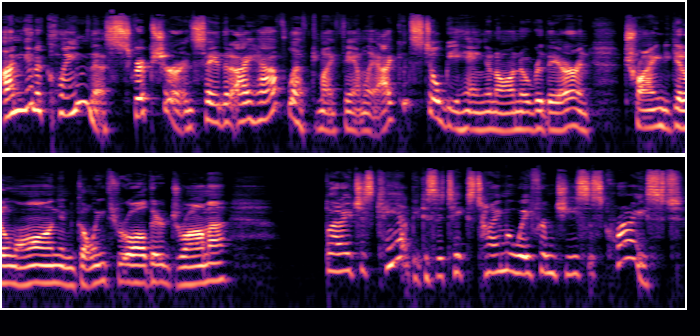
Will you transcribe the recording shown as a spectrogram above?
I'm going to claim this scripture and say that I have left my family. I could still be hanging on over there and trying to get along and going through all their drama but I just can't because it takes time away from Jesus Christ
